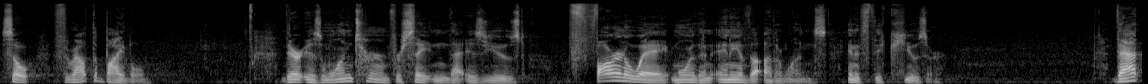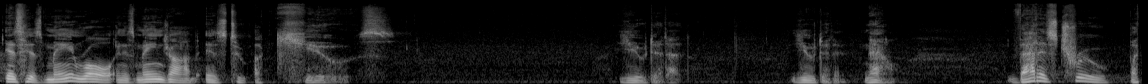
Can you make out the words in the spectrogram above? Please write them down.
So, throughout the Bible, there is one term for Satan that is used far and away more than any of the other ones, and it's the accuser. That is his main role and his main job is to accuse. You did it. You did it. Now, that is true, but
